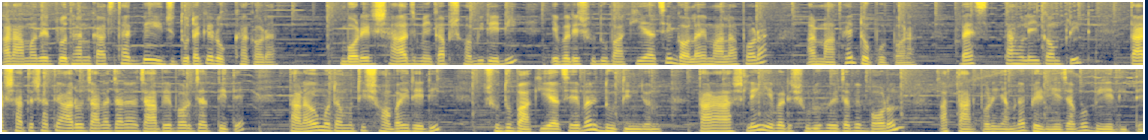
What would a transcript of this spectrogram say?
আর আমাদের প্রধান কাজ থাকবে এই জুতোটাকে রক্ষা করা। বরের সাজ, মেকআপ সবই রেডি এবারে শুধু বাকি আছে গলায় মালা পরা আর মাথায় টোপর পরা। ব্যাস, তাহলেই কমপ্লিট তার সাথে সাথে আরও যারা যারা যাবে বরযাত্রীতে, তারাও মোটামুটি সবাই রেডি শুধু বাকি আছে এবার দু তিনজন তারা আসলেই এবারে শুরু হয়ে যাবে বরণ আর তারপরেই আমরা বেরিয়ে যাব বিয়ে দিতে।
